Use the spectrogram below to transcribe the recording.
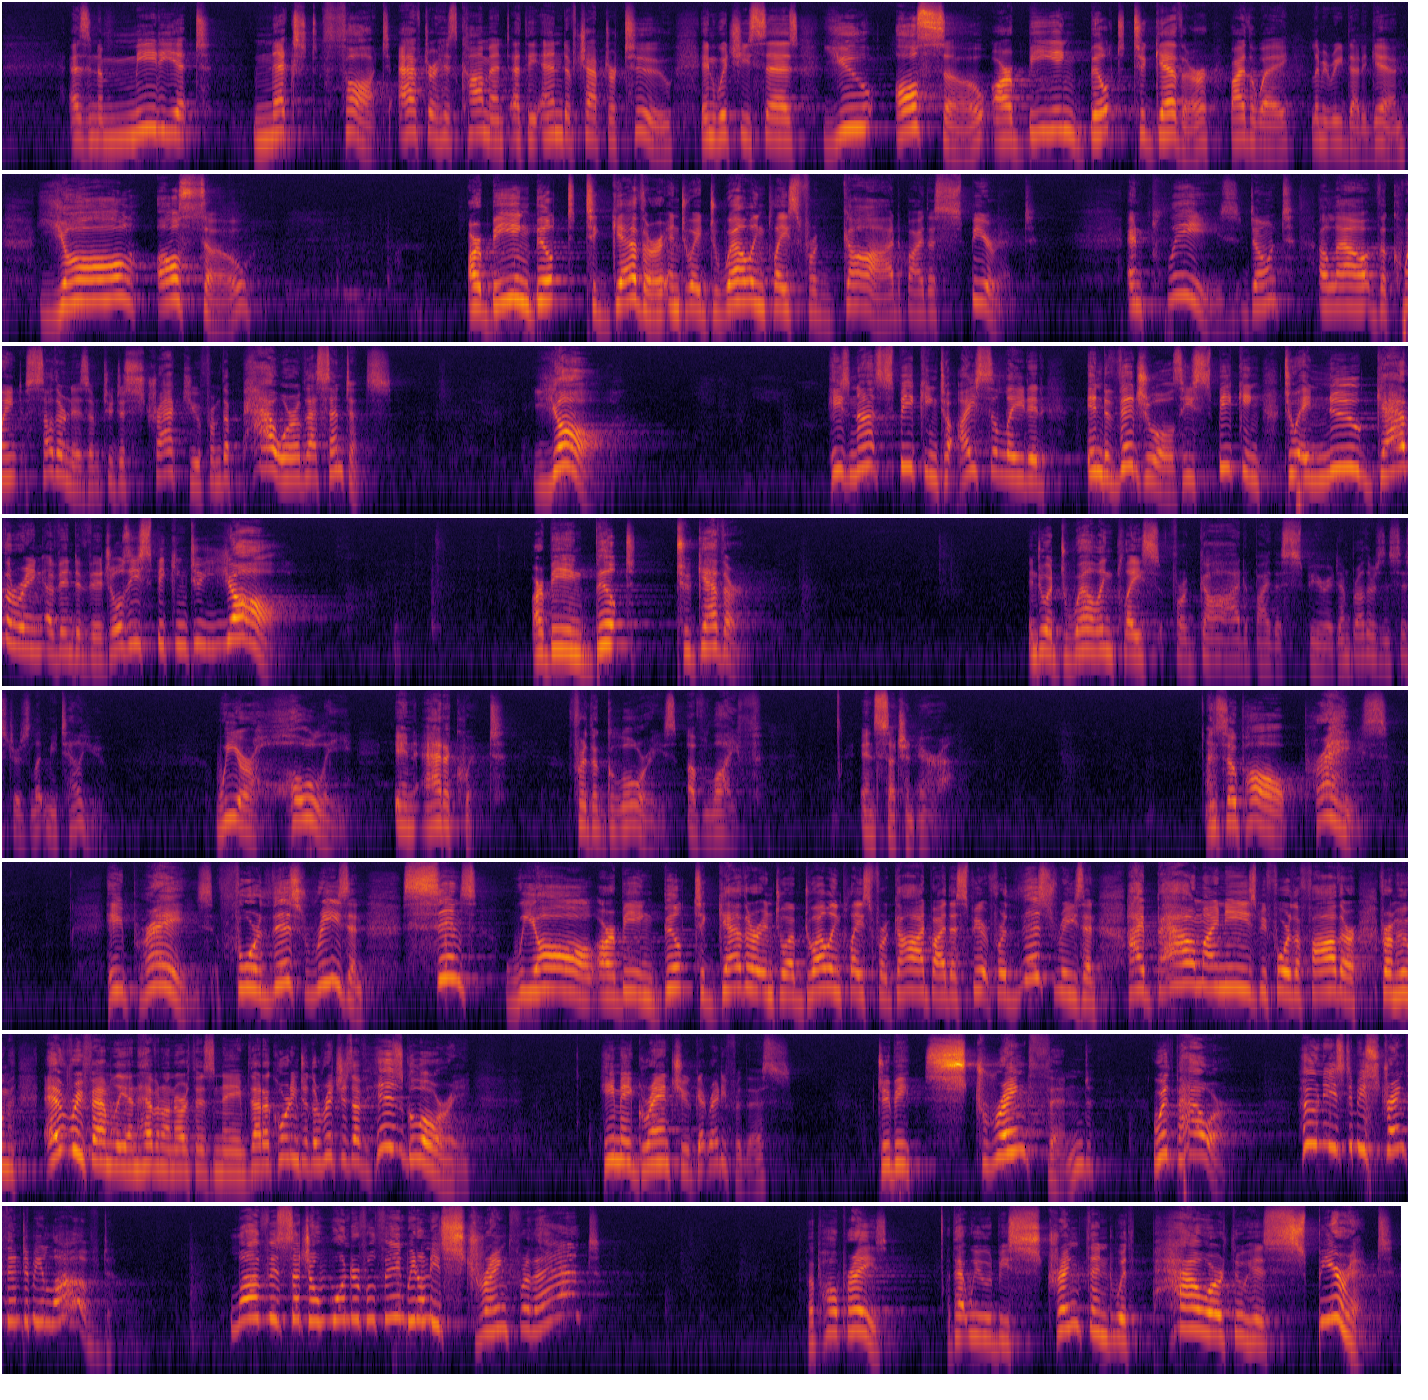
as an immediate next thought after his comment at the end of chapter 2, in which he says, You also are being built together. By the way, let me read that again. Y'all also are being built together into a dwelling place for God by the Spirit. And please don't allow the quaint southernism to distract you from the power of that sentence. Y'all. He's not speaking to isolated individuals, he's speaking to a new gathering of individuals. He's speaking to y'all. Are being built together into a dwelling place for God by the Spirit. And, brothers and sisters, let me tell you, we are wholly inadequate for the glories of life in such an era. And so Paul prays. He prays for this reason. Since we all are being built together into a dwelling place for God by the Spirit. For this reason, I bow my knees before the Father, from whom every family in heaven and earth is named, that according to the riches of his glory, he may grant you, get ready for this, to be strengthened with power. Who needs to be strengthened to be loved? Love is such a wonderful thing. We don't need strength for that. But Paul prays that we would be strengthened with power through his Spirit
